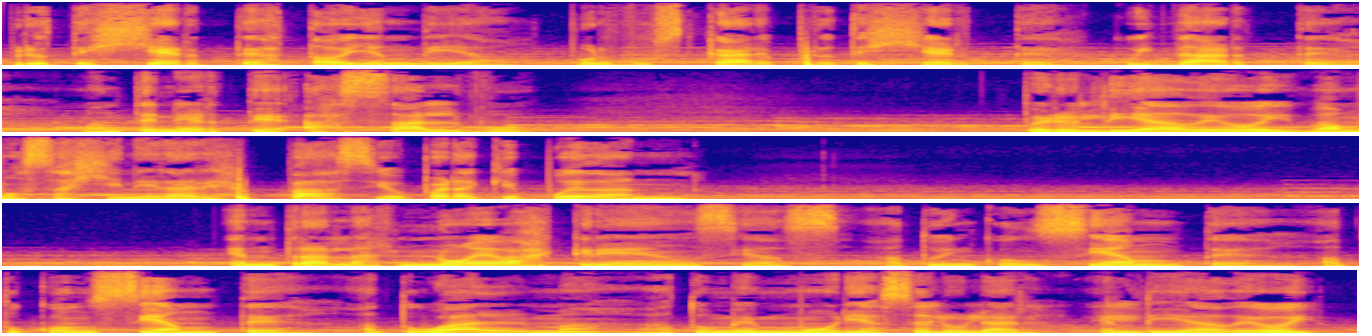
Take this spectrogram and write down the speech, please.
protegerte hasta hoy en día, por buscar protegerte, cuidarte, mantenerte a salvo pero el día de hoy vamos a generar espacio para que puedan entrar las nuevas creencias a tu inconsciente, a tu consciente, a tu alma, a tu memoria celular el día de hoy.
